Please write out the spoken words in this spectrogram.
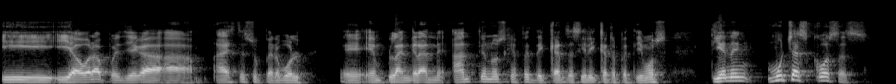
y, y ahora pues llega a, a este Super Bowl eh, en plan grande ante unos jefes de Kansas City que repetimos, tienen muchas cosas,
